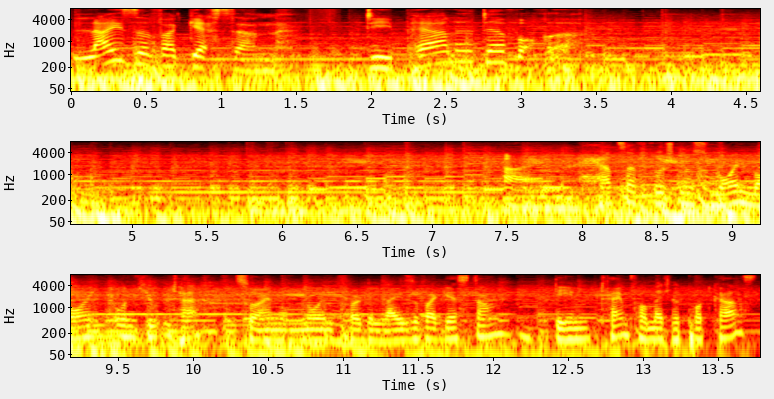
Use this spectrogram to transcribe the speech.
Leise war gestern. Die Perle der Woche. Ein herzerfrischendes Moin Moin und guten Tag zu einer neuen Folge Leise war gestern, dem Time for Metal Podcast.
